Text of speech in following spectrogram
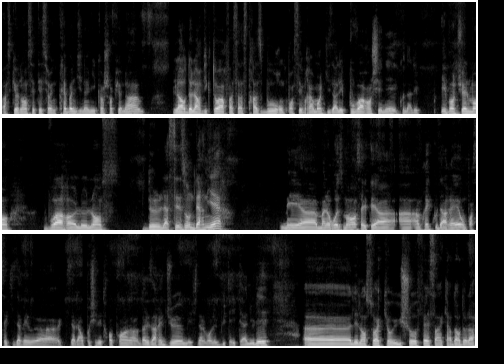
parce que Lens était sur une très bonne dynamique en championnat. Lors de leur victoire face à Strasbourg, on pensait vraiment qu'ils allaient pouvoir enchaîner, qu'on allait éventuellement voir euh, le Lens de la saison dernière. Mais euh, malheureusement, ça a été un, vrai coup d'arrêt. On pensait qu'ils avaient euh, qu'ils allaient empocher les trois points dans les arrêts de jeu, mais finalement le but a été annulé. Euh, les Lensois qui ont eu chaud aux fesses à un quart d'heure de la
